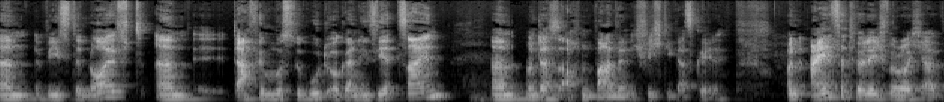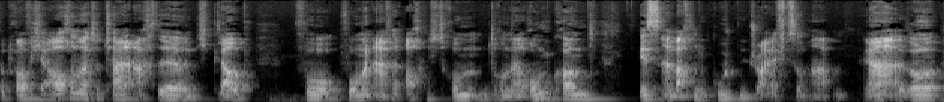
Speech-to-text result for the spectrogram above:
ähm, wie es denn läuft. Ähm, dafür musst du gut organisiert sein ähm, und das ist auch ein wahnsinnig wichtiger Skill. Und eins natürlich, worauf ich, auch immer total achte und ich glaube, wo, wo man einfach auch nicht drum, drum herum kommt, ist einfach einen guten Drive zu haben. Ja, also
